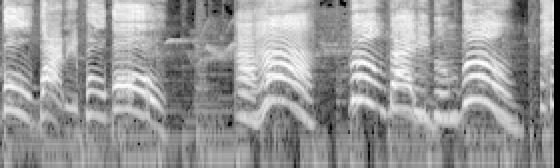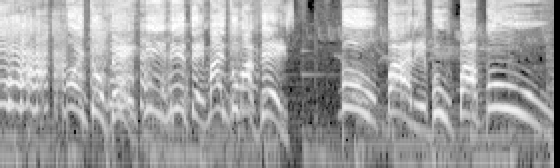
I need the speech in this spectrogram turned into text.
Bum, bari, bum, bum! Ahá! Bum, bari, bum, bum! Muito bem! Me imitem mais uma vez! Bum, bari, bum, pa, bum!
